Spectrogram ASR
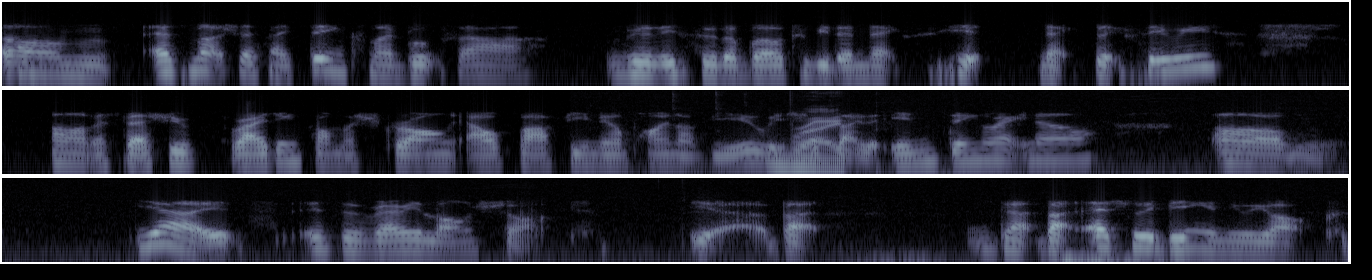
um, as much as I think my books are really suitable to be the next hit Netflix series, um, especially writing from a strong alpha female point of view, which Right. is like the in thing right now. Um, yeah, it's it's a very long shot. Yeah, but that, but actually being in New York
